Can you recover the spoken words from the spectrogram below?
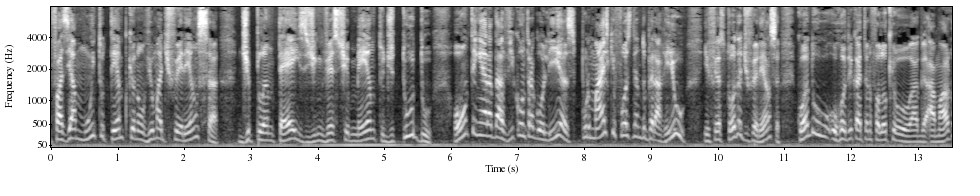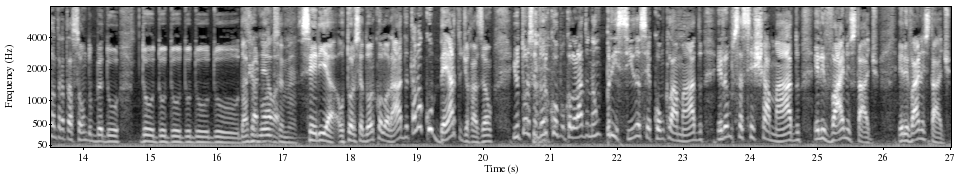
fazia muito tempo que eu não vi uma diferença de plantéis, de investimento, de tudo. Ontem era Davi contra Golias, por mais que fosse dentro do Beira Rio, e fez toda a diferença. Quando o Rodrigo Caetano falou que o, a, a maior contratação do, do, do, do, do, da janela seria o torcedor colorado, estava coberto de razão. E o torcedor co- colorado não precisa ser conclamado, ele não precisa ser chamado, ele vai no estádio. Ele vai no estádio.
